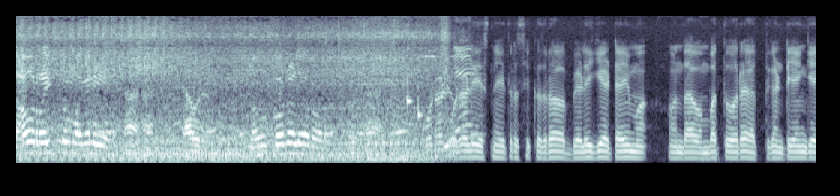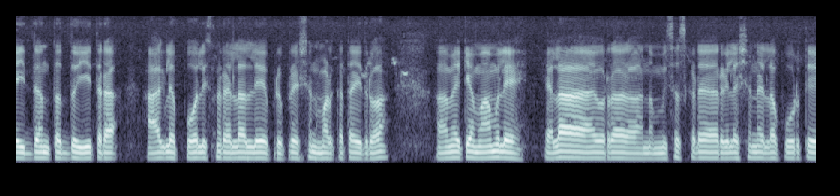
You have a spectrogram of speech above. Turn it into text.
ನಾವು ರೈತರು ಮಗನಿಗೆ. ಯಾವ ನಾವು ಕೋಡಳ್ಳಿಯವರು ಓಡಾಡಿ ಸ್ನೇಹಿತರು ಸಿಕ್ಕಿದ್ರು. ಬೆಳಿಗ್ಗೆ ಟೈಮ್ ಒಂದು ಒಂಬತ್ತುವರೆ ಹತ್ತು ಗಂಟೆ ಹಂಗೆ ಇದ್ದಂಥದ್ದು ಈ ಥರ. ಆಗಲೇ ಪೊಲೀಸ್ನರೆಲ್ಲ ಅಲ್ಲಿ ಪ್ರಿಪ್ರೇಷನ್ ಮಾಡ್ಕೊತಾ ಇದ್ರು. ಆಮೇಲೆ ಮಾಮೂಲಿ ಎಲ್ಲ ಇವರ ನಮ್ಮ ಮಿಸ್ಸಸ್ ಕಡೆ ರಿಲೇಷನ್ ಎಲ್ಲ ಪೂರ್ತಿ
